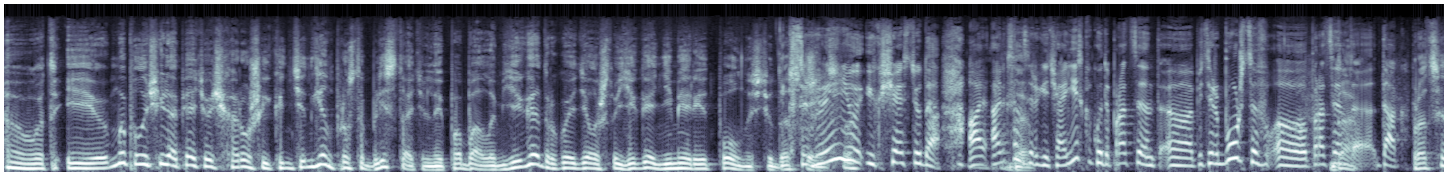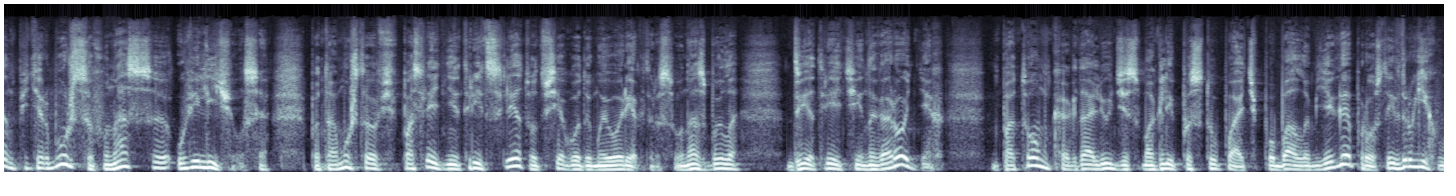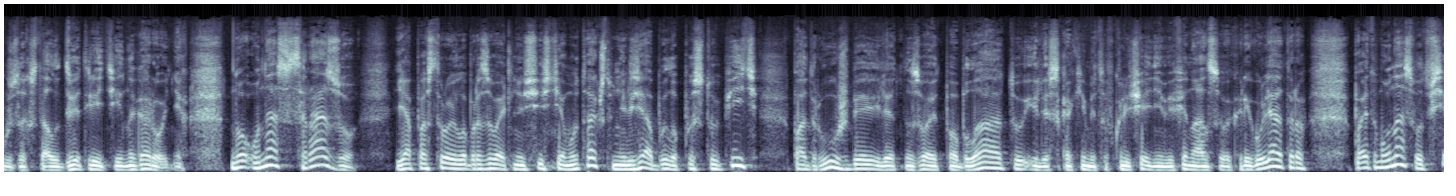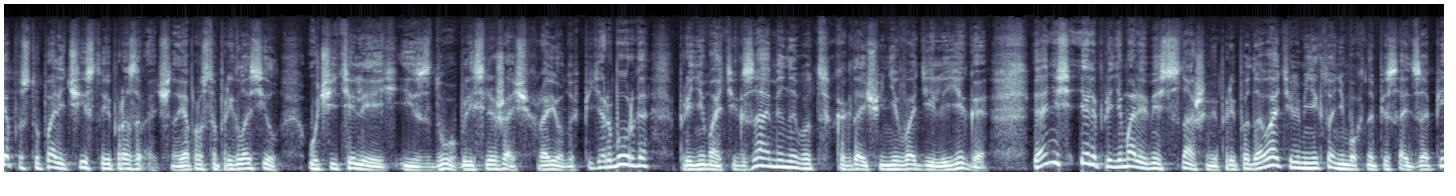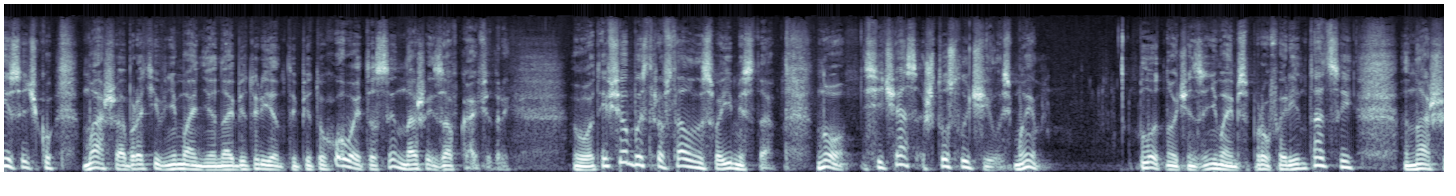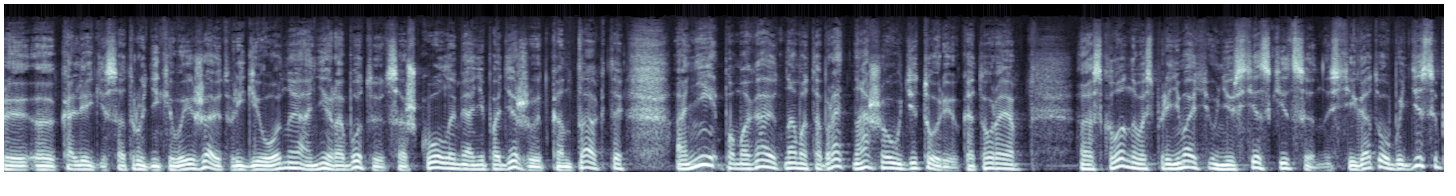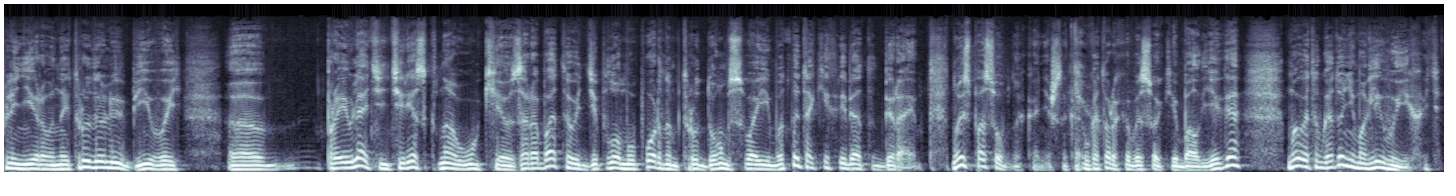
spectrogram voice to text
Вот. И мы получили опять очень хороший контингент, просто блистательный по баллам ЕГЭ. Другое дело, что ЕГЭ не меряет полностью достоинства. К сожалению и к счастью, да. А, Александр да. Сергеевич, а есть какой-то процент э, петербуржцев? Э, процент, да. Э, так. Процент петербуржцев у нас э, увеличился, потому что в последние 30 лет, вот все годы моего ректорства, у нас было две трети иногородних. Потом, когда люди смогли поступать по баллам ЕГЭ просто, и в других вузах стало две трети развитии иногородних. Но у нас сразу я построил образовательную систему так, что нельзя было поступить по дружбе, или это называют по блату, или с какими-то включениями финансовых регуляторов. Поэтому у нас вот все поступали чисто и прозрачно. Я просто пригласил учителей из двух близлежащих районов Петербурга принимать экзамены, вот когда еще не вводили ЕГЭ. И они сидели, принимали вместе с нашими преподавателями. Никто не мог написать записочку. Маша, обрати внимание на абитуриента Петухова, это сын нашей завкафедры. Вот. И все быстро встало на свои места. Но сейчас что случилось? Мы плотно очень занимаемся профориентацией. Наши э, коллеги, сотрудники выезжают в регионы, они работают со школами, они поддерживают контакты, они помогают нам отобрать нашу аудиторию, которая э, склонна воспринимать университетские ценности и готова быть дисциплинированной, трудолюбивой, э, проявлять интерес к науке, зарабатывать диплом упорным трудом своим. Вот мы таких ребят отбираем. Ну и способных, конечно, у которых и высокий балл ЕГЭ. Мы в этом году не могли выехать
